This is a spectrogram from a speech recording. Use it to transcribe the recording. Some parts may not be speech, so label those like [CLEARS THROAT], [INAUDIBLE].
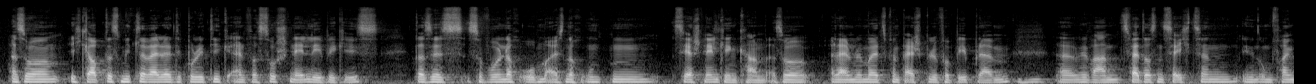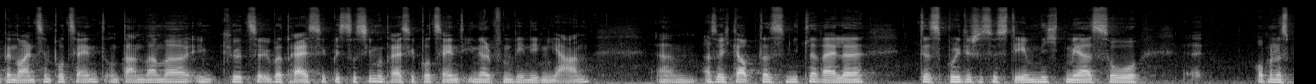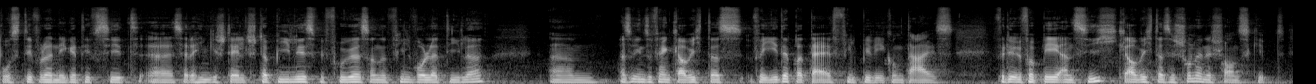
Also ich glaube, dass mittlerweile die Politik einfach so schnelllebig ist, dass es sowohl nach oben als nach unten sehr schnell gehen kann. Also allein wenn wir jetzt beim Beispiel ÖVP bleiben, mhm. äh, wir waren 2016 in den Umfragen bei 19 Prozent und dann waren wir in Kürze über 30 bis zu 37 Prozent innerhalb von wenigen Jahren. Ähm, also ich glaube, dass mittlerweile das politische System nicht mehr so äh, ob man das positiv oder negativ sieht, äh, sei dahingestellt, stabil ist wie früher, sondern viel volatiler. Ähm, also insofern glaube ich, dass für jede Partei viel Bewegung da ist. Für die ÖVP an sich glaube ich, dass es schon eine Chance gibt,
